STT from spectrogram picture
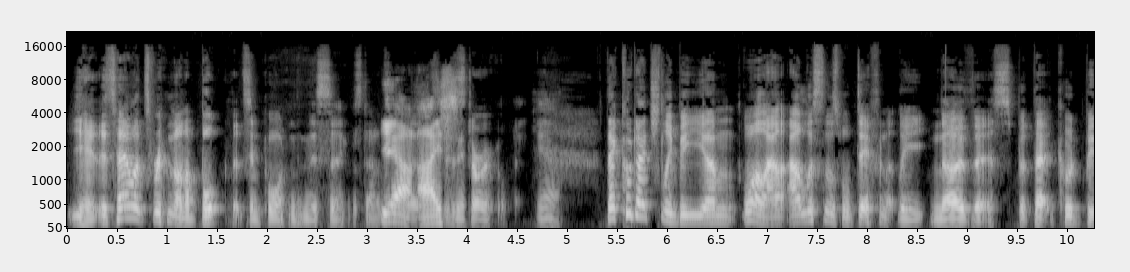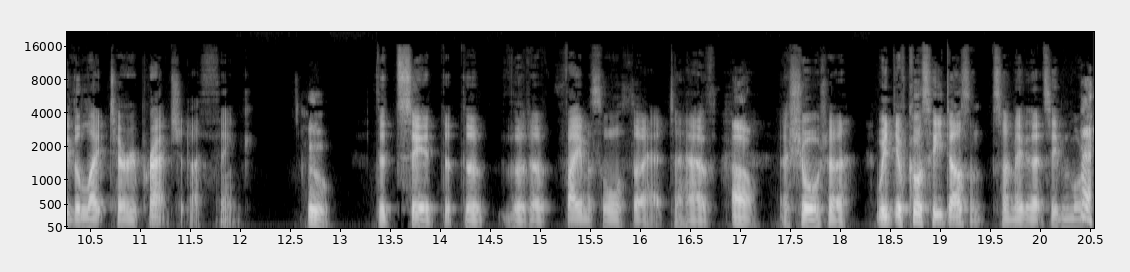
Yeah, it's how it's written on a book that's important in this circumstance. Yeah, It's a I see. Historical. Yeah. That could actually be, um, well, our, our listeners will definitely know this, but that could be the late Terry Pratchett, I think, Who? that said that the that a famous author had to have Oh, a shorter. We, of course, he doesn't, so maybe that's even more. of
